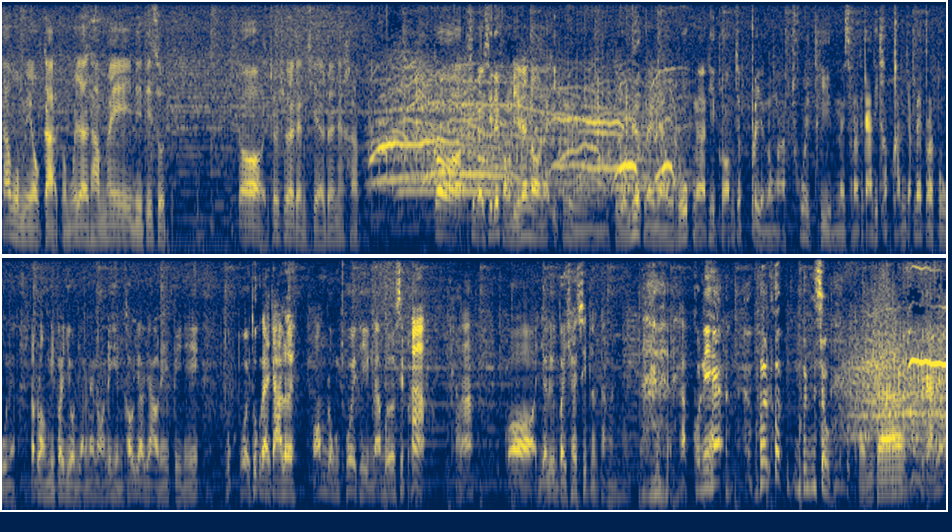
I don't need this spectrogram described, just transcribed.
ถ้าผมมีโอกาสผมก็จะทำให้ดีที่สุด ก็ช่วยๆกันเชียร์ด้วยนะครับ ก็เชียงใหม่ซีได้ของดีแน่นอนนะอีกหนึ่งตัวเลือกในแนวรุกนะที่พร้อมจะเปลี่ยนลงมาช่วยทีมในสถานการณ์ที่ขับขันอยากได้ประตูเนี่ยรับรองมีประโยชน์อย่างแน่นอนได้เห็นเขายาวๆในปีนี้ทุกถ้วยทุกรายการเลย พร้อมลงช่วยทีมนะเบอร์ 15ครับนะ ก็อย่าลืมไปใช้สิทธิ์เลือกตั้งกันด้วย กับคนนี้ฮะวรุษบุญสุขขอบคุณครับรายการด้วย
